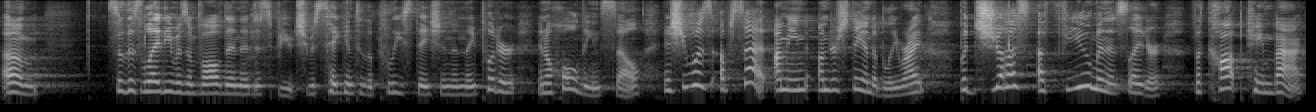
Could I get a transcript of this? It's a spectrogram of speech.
Um, so, this lady was involved in a dispute. She was taken to the police station and they put her in a holding cell. And she was upset. I mean, understandably, right? But just a few minutes later, the cop came back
